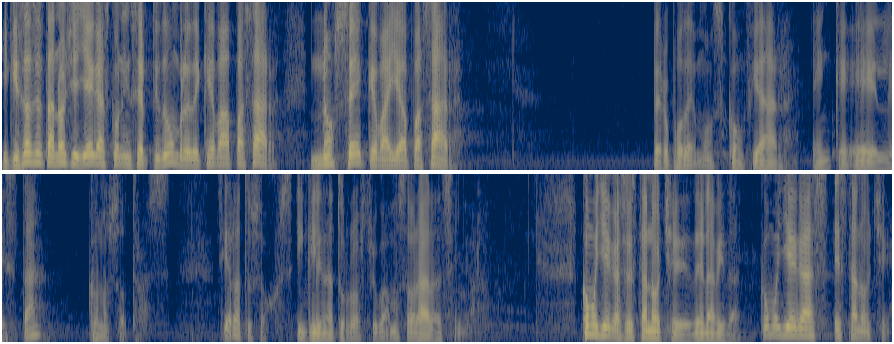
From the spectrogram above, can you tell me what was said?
Y quizás esta noche llegas con incertidumbre de qué va a pasar. No sé qué vaya a pasar, pero podemos confiar en que Él está con nosotros. Cierra tus ojos, inclina tu rostro y vamos a orar al Señor. ¿Cómo llegas esta noche de Navidad? ¿Cómo llegas esta noche?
